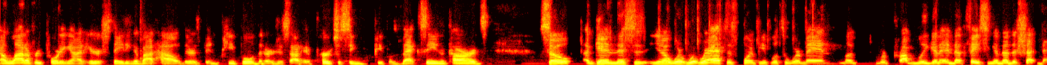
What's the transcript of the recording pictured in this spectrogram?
a lot of reporting out here stating about how there's been people that are just out here purchasing people's vaccine cards. So again, this is you know we're we're at this point, people, to where man, look, we're probably going to end up facing another shutdown.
